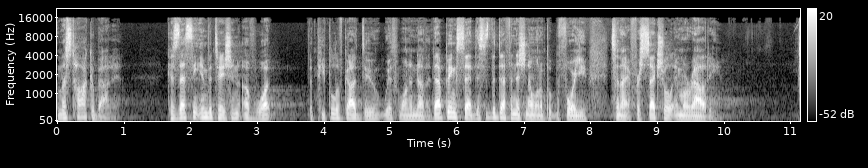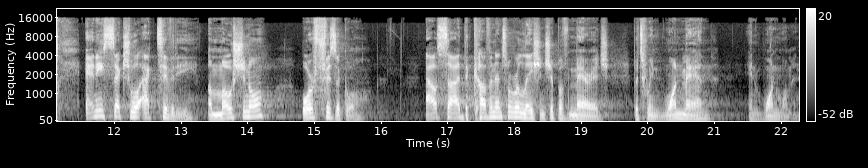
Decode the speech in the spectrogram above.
and let's talk about it. Because that's the invitation of what the people of God do with one another. That being said, this is the definition I want to put before you tonight for sexual immorality any sexual activity emotional or physical, outside the covenantal relationship of marriage between one man and one woman.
